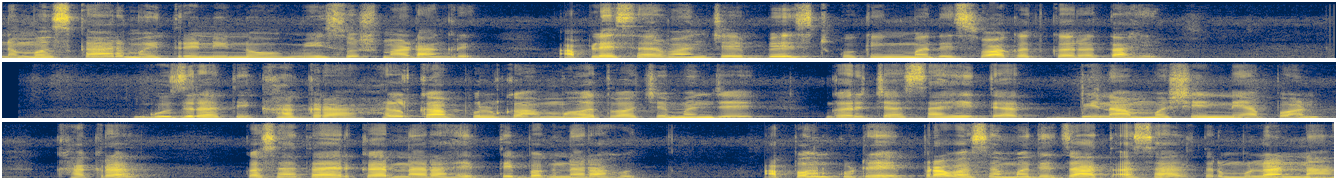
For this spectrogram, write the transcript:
नमस्कार मैत्रिणींनो मी सुषमा डांगरे. आपले सर्वांचे बेस्ट कुकिंगमध्ये स्वागत करत आहे. गुजराती खाकरा हलका फुलका महत्त्वाचे म्हणजे घरच्या साहित्यात बिना मशीनने आपण खाकरा कसा तयार करणार आहेत ते बघणार आहोत. आपण कुठे प्रवासामध्ये जात असाल तर मुलांना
